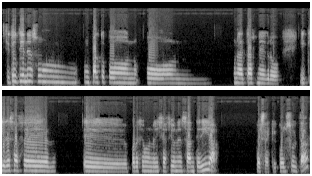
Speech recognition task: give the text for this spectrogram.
si tú tienes un, un pacto con, con un altar negro y quieres hacer eh, por ejemplo, una iniciación en santería, pues hay que consultar.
